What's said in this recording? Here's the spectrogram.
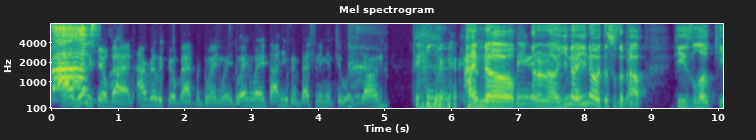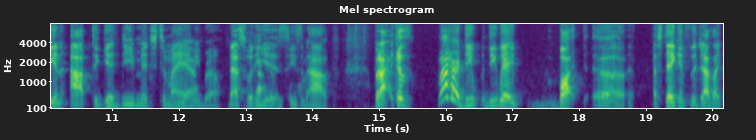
I really feel bad. I really feel bad for Dwyane Wade. Dwyane Wade thought he was investing into a young team. I know. competing. No, no, no. You know, you know what this was about. He's low key an op to get D Mitch to Miami, bro. That's what he is. He's an op. But I, because I heard D D Wade bought uh, a stake into the Jazz, like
